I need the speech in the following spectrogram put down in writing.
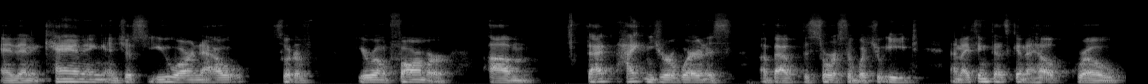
and then in canning and just you are now sort of your own farmer, um, that heightens your awareness about the source of what you eat. And I think that's going to help grow,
